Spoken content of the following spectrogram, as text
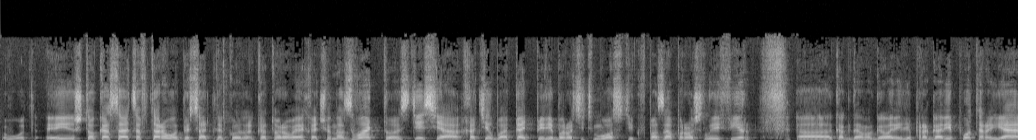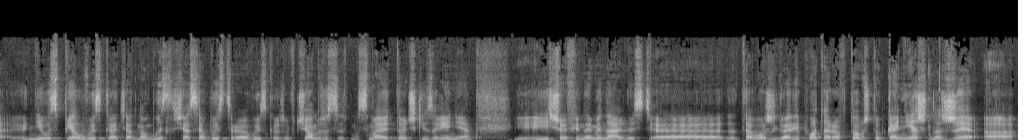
Вот. И что касается второго писателя, которого я хочу назвать, то здесь я хотел бы опять перебросить мостик в позапрошлый эфир, а, когда мы говорили про Гарри Поттера, я не успел высказать одну мысль, сейчас я быстро ее выскажу. В чем же, с моей точки зрения, еще феноменальность э, того же Гарри Поттера в том, что, конечно же, а,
